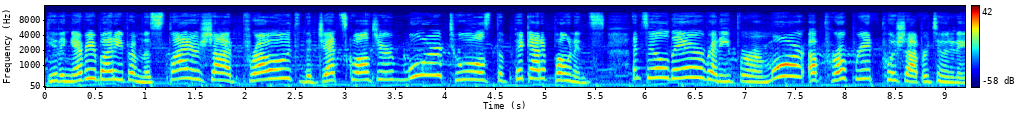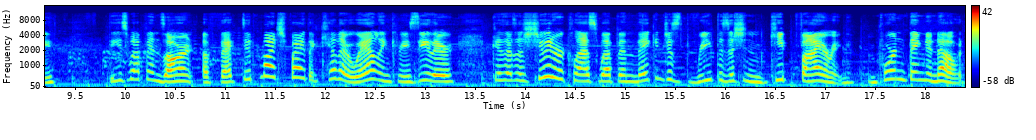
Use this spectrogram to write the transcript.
giving everybody from the Splattershot Pro to the Jet Squelcher more tools to pick out opponents until they're ready for a more appropriate push opportunity. These weapons aren't affected much by the killer whale increase either, because as a shooter class weapon, they can just reposition and keep firing. Important thing to note.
